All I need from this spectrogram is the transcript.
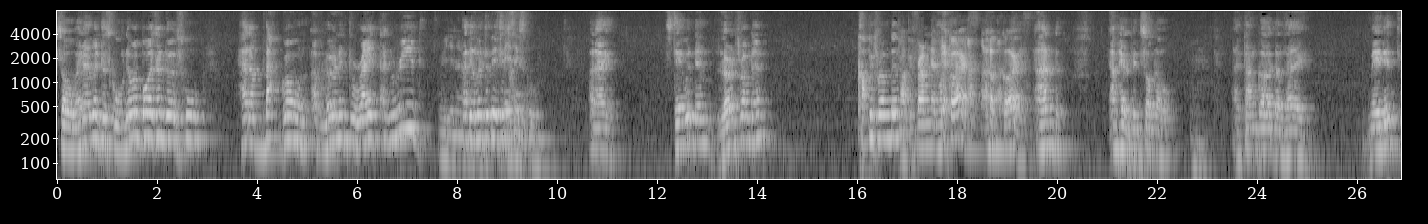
So when I went to school, there were boys and girls who had a background of learning to write and read, Reading and they went to basic, basic school. school. And I stay with them, learn from them, copy from them, Copy from them, of course. of course. and I'm helping some now. I thank God that I made it,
